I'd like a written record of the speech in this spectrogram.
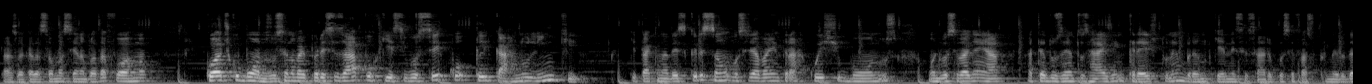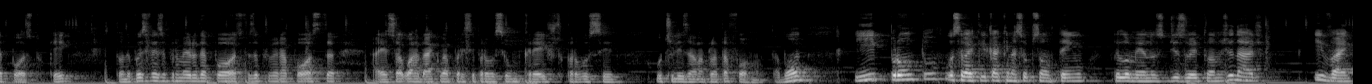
tá? Você vai cadastrar uma senha na plataforma. Código bônus você não vai precisar, porque se você clicar no link que está aqui na descrição, você já vai entrar com este bônus, onde você vai ganhar até 200 reais em crédito, lembrando que é necessário que você faça o primeiro depósito, ok? Então depois que você fez o primeiro depósito, fez a primeira aposta, aí é só aguardar que vai aparecer para você um crédito para você utilizar na plataforma, tá bom? E pronto, você vai clicar aqui nessa opção tenho pelo menos 18 anos de idade e vai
